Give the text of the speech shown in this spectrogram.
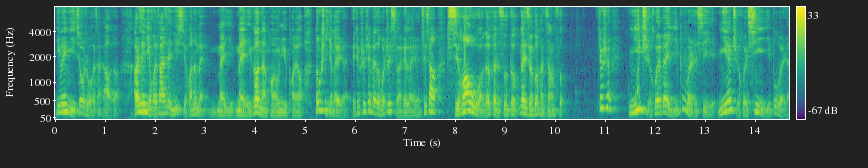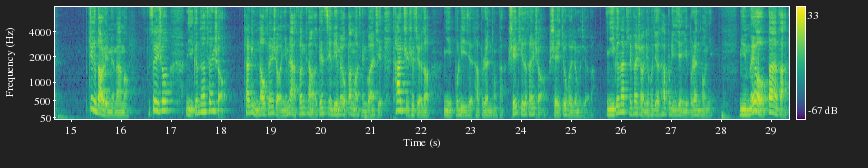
因为你就是我想要的。而且你会发现，你喜欢的每每一每一个男朋友、女朋友都是一类人，也就是这辈子我只喜欢这类人，就像喜欢我的粉丝都类型都很相似。就是你只会被一部分人吸引，你也只会吸引一部分人，这个道理明白吗？所以说你跟他分手，他跟你闹分手，你们俩分开了，跟吸引力没有半毛钱关系。他只是觉得你不理解他，不认同他。谁提的分手，谁就会这么觉得。你跟他提分手，你会觉得他不理解你，不认同你。你没有办法，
